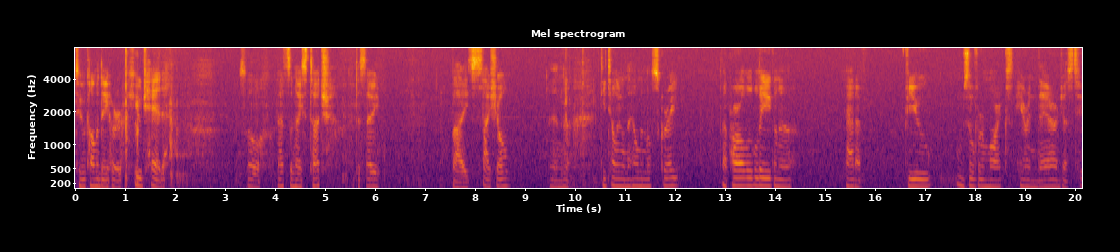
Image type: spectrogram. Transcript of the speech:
to accommodate her huge head. So that's a nice touch to say by Sideshow and uh, detailing on the helmet looks great. I'm probably gonna add a few silver marks here and there just to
